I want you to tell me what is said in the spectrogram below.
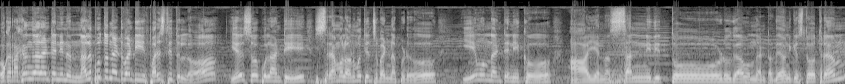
ఒక రకంగా అంటే నిన్ను నలుపుతున్నటువంటి పరిస్థితుల్లో ఏసోపు లాంటి శ్రమలు అనుమతించబడినప్పుడు ఏముందంటే నీకు? ఆయన సన్నిధి తోడుగా ఉందంట. దేవునికి స్తోత్రం.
